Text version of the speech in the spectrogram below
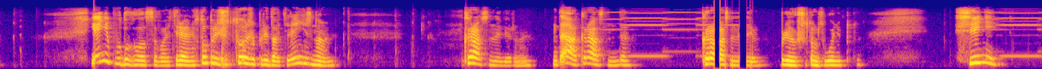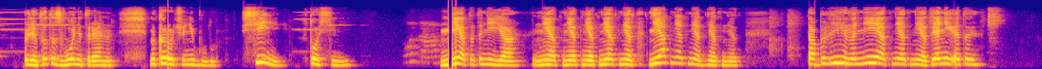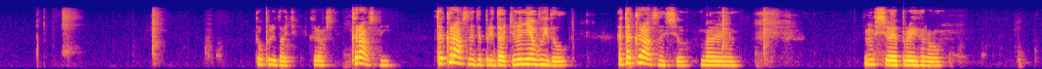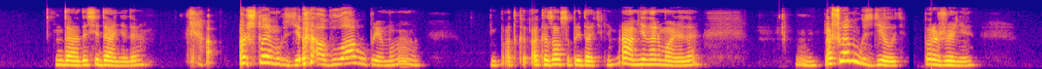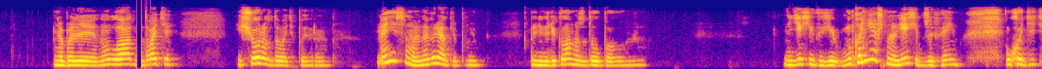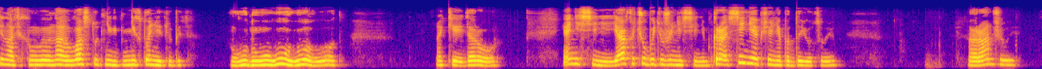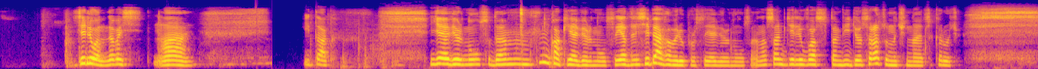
Я не буду голосовать, реально. Кто пришел, тоже предатель, я не знаю. Красный, наверное. Да, красный, да. Красный, наверное. Блин, что там звонит кто-то? Синий? Блин, кто-то звонит, реально. Ну, короче, я не буду. Синий? Кто синий? Нет, это не я. Нет, нет, нет, нет, нет. Нет, нет, нет, нет, нет. Да блин, а нет, нет, нет. Я не... Это... Кто предатель? Красный. Красный. Это красный ты предатель, он меня выдал. Это красный все. Блин. Ну все, я проиграл. Да, до свидания, да? А, а что я мог сделать? А, в лаву прямо. А. Оказался предателем. А, мне нормально, да? А что я мог сделать? Поражение. Блин, ну ладно, давайте еще раз давайте поиграем. Я не знаю, навряд ли будем. Блин, реклама задолбала уже. Ехит Ну конечно, ехит Джихейм. Уходите нафиг, вы, на, вас тут ни, никто не любит. Угу, ну угу, вот. Окей, здорово. Я не синий, я хочу быть уже не синим. Кра синий вообще не поддается им. Оранжевый. Зеленый, давай. А. Итак. Я вернулся, да. Ну, как я вернулся? Я для себя говорю просто, я вернулся. А на самом деле у вас там видео сразу начинается, короче.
